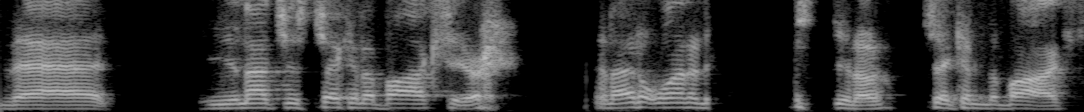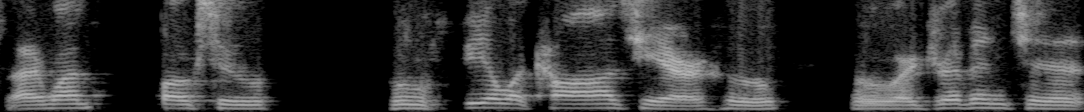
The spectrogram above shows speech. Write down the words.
that you're not just checking a box here. And I don't want to, you know, checking the box. I want folks who who feel a cause here, who who are driven to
